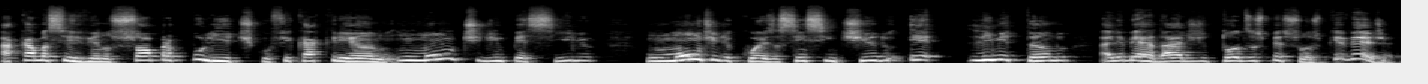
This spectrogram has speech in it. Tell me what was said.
acaba servindo só para político ficar criando um monte de empecilho, um monte de coisa sem sentido e limitando a liberdade de todas as pessoas. Porque, veja,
